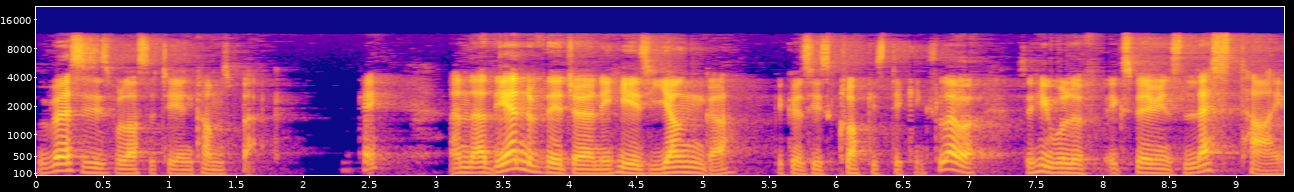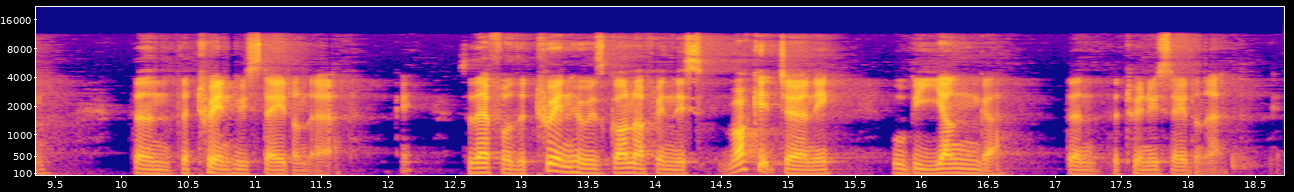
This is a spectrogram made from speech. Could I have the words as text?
reverses his velocity and comes back. Okay? And at the end of the journey, he is younger because his clock is ticking slower. So he will have experienced less time than the twin who stayed on Earth. Okay? So therefore, the twin who has gone off in this rocket journey will be younger than the twin who stayed on Earth. Okay?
